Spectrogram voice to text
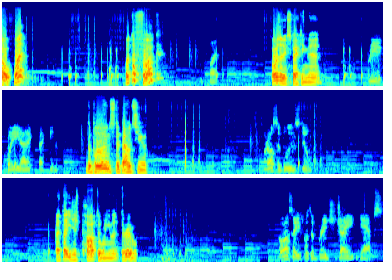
Oh, what? What the fuck? What? I wasn't expecting that. what are you what are you not expecting? The balloons to bounce you. What else do balloons do? I thought you just popped it when you went through. What else are you supposed to bridge giant gaps?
